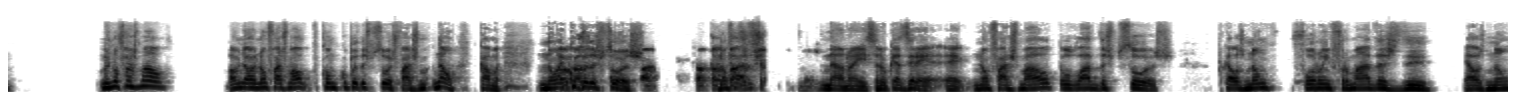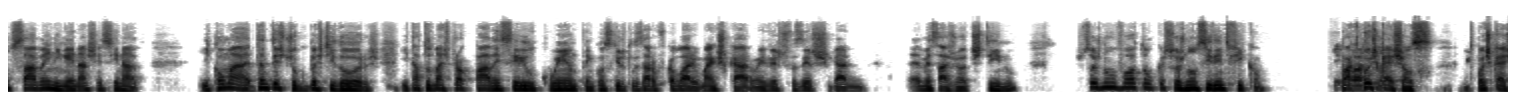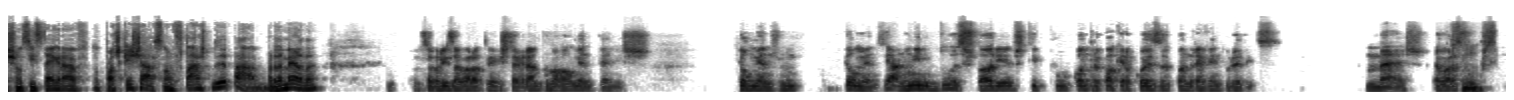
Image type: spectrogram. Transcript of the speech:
mas não faz mal. Ou melhor, não faz mal como culpa das pessoas. Faz, não, calma, não é culpa das pessoas. Não faz-. Não, não é isso. Eu não quero dizer é, é, não faz mal pelo lado das pessoas, porque elas não foram informadas de, elas não sabem, ninguém nasce ensinado. E como há tanto este jogo de bastidores e está tudo mais preocupado em ser eloquente, em conseguir utilizar o vocabulário mais caro, em vez de fazer chegar a mensagem ao destino, as pessoas não votam porque as pessoas não se identificam. Claro que depois queixam-se. Depois queixam-se, isso é grave. Não te podes queixar, se não votaste, pá, perda merda. Se abris agora o teu Instagram, provavelmente tens pelo menos, pelo menos, yeah, no mínimo duas histórias, tipo, contra qualquer coisa que o André Ventura disse. Mas, agora se Sim. preciso,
